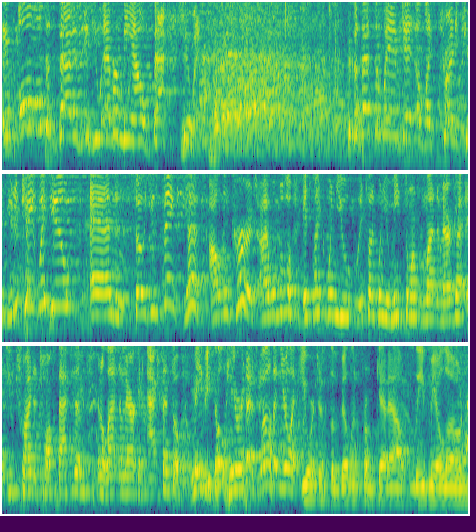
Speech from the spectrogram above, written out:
it's almost as bad as if you ever meow back to it way of get of like trying to communicate with you. And so you think yes i'll encourage. I will move it's like when you it's like when you meet someone from latin america and you try to talk back to them in a latin american accent. So maybe they'll hear it as well. And you're like you are just the villain from get out. Leave me alone.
